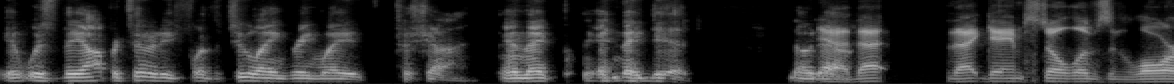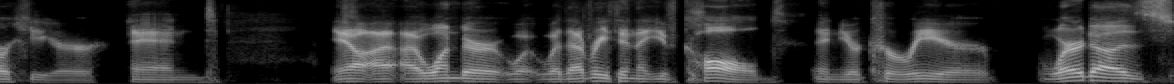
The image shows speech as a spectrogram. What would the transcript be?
it was the opportunity for the Tulane Green Wave to shine. And they and they did, no doubt. Yeah, that that game still lives in lore here. And you know, I, I wonder with everything that you've called in your career, where does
